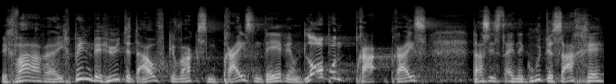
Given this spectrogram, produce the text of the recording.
ich war, ich bin behütet aufgewachsen, Preis und Ehre und Lob und Preis, das ist eine gute Sache.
